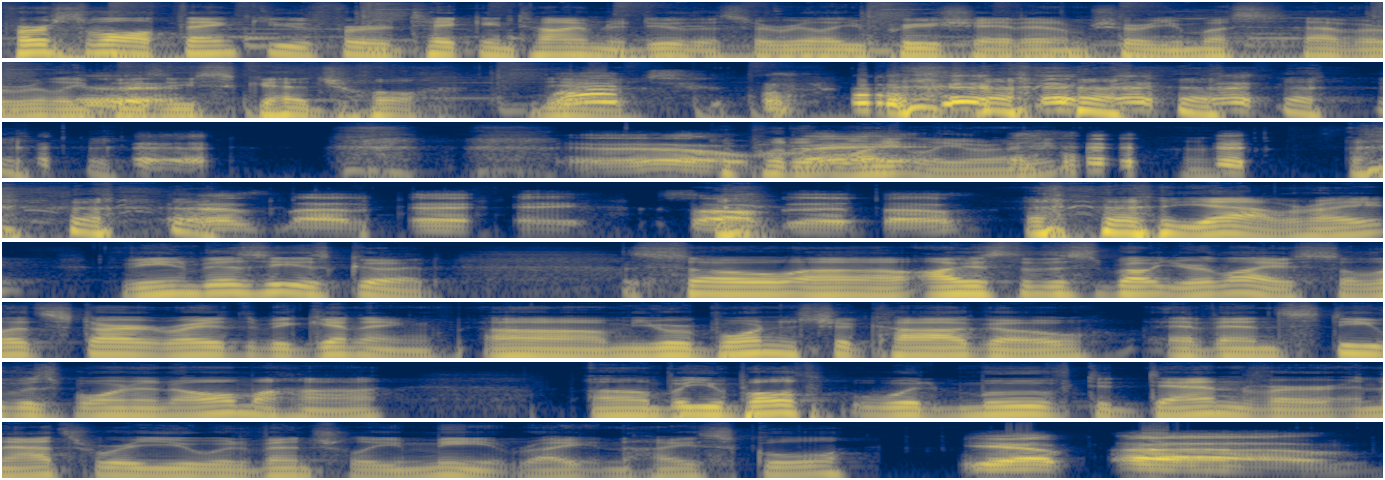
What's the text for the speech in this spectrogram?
First of all, thank you for taking time to do this. I really appreciate it. I'm sure you must have a really busy schedule. What? Yeah. oh, put man. it lightly, right? That's not. Hey, it's all good though. yeah, right. Being busy is good. So uh, obviously, this is about your life. So let's start right at the beginning. Um, you were born in Chicago, and then Steve was born in Omaha. Um, but you both would move to Denver, and that's where you would eventually meet, right, in high school? Yep. Um,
